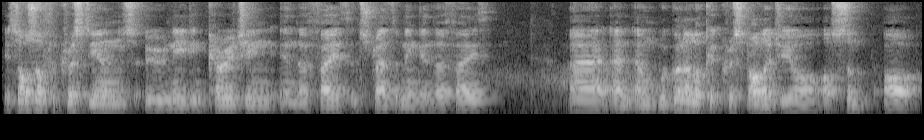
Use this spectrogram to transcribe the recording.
It's also for Christians who need encouraging in their faith and strengthening in their faith. Uh, and, and we're going to look at Christology or, or, some, or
